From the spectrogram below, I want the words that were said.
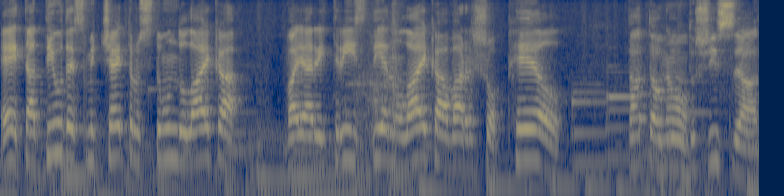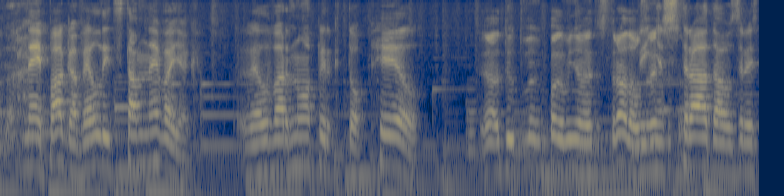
Ej, tad 24 stundu laikā vai arī 3 dienu laikā var šo pilu. Tad tev Nu. būtu šis jādara. Nē, paga, vēl līdz tam nevajag. Vēl var nopirkt to pilu. Jā, tu, tu, paga, viņa strādā uzreiz. Viņa strādā uzreiz.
